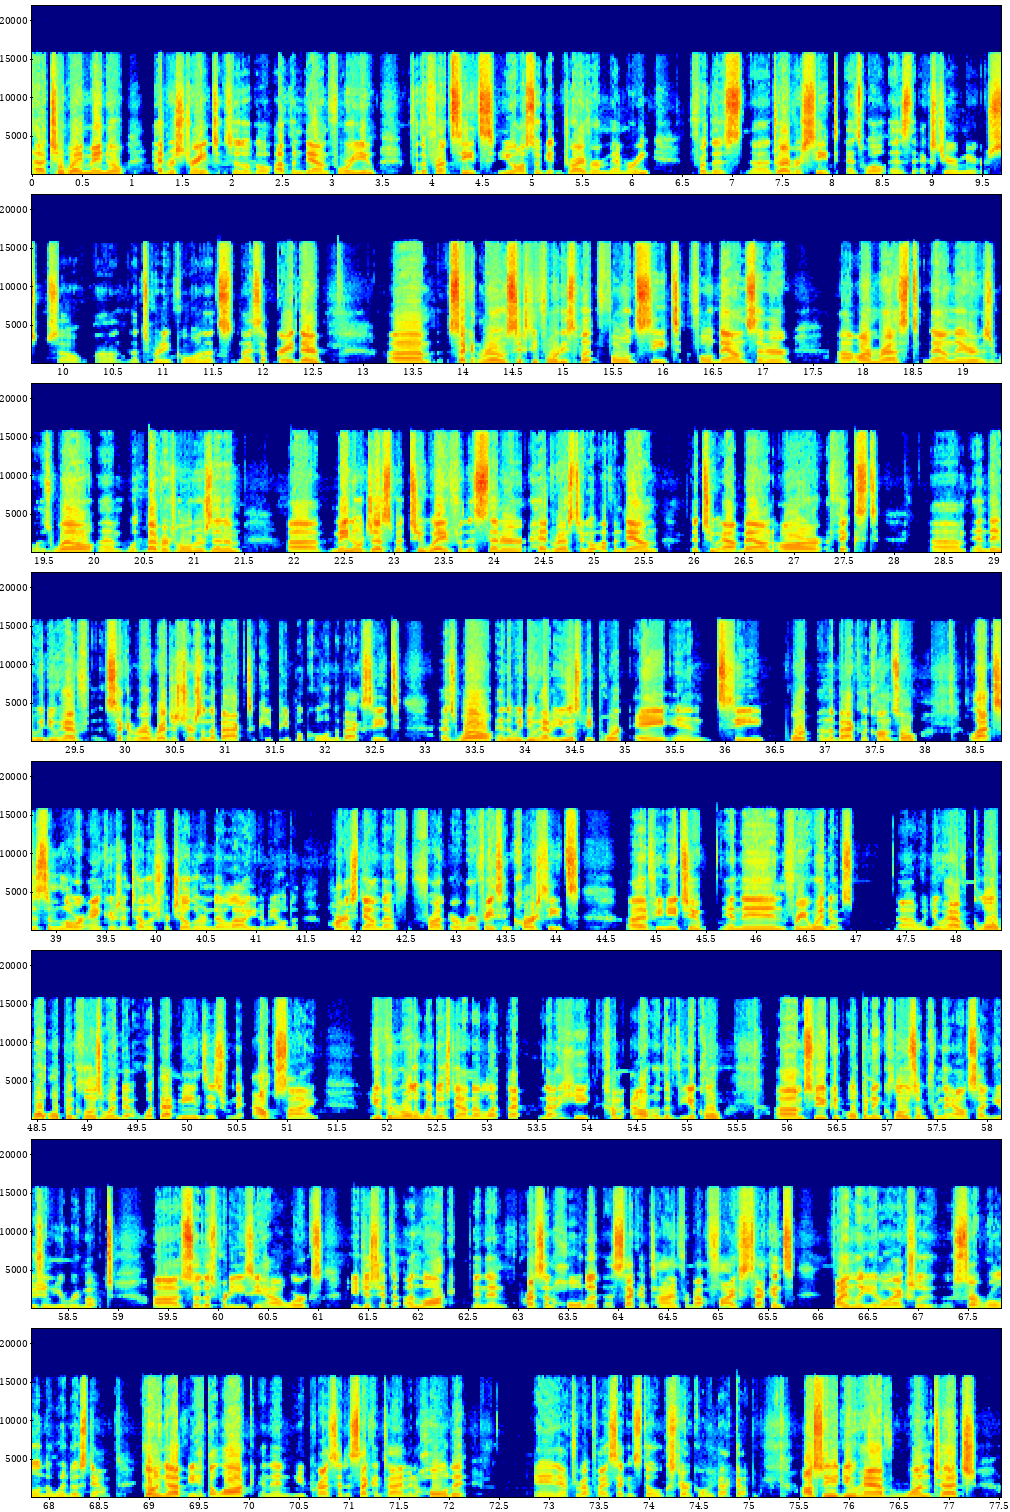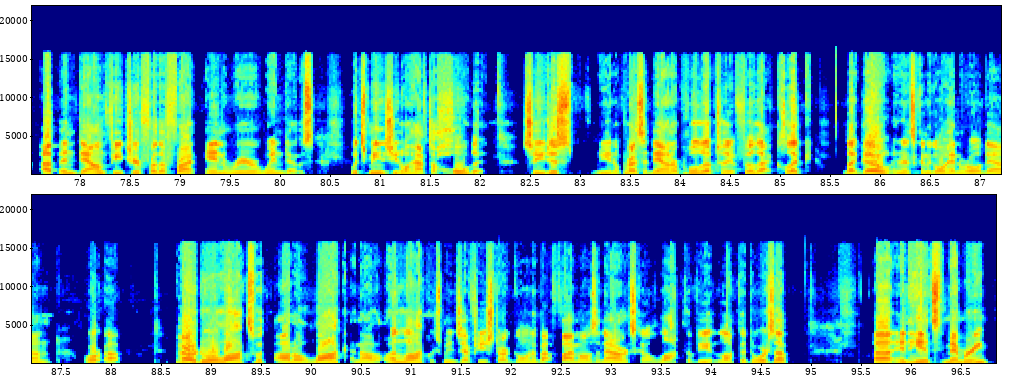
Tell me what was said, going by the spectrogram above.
Uh, two way manual head restraint. So they'll go up and down for you for the front seats. You also get driver memory for the uh, driver's seat as well as the exterior mirrors. So uh, that's pretty cool and that's nice upgrade there. Um, second row 60 40 split fold seat, fold down center uh, armrest down there as, as well um, with beverage holders in them. Uh, manual adjustment two way for the center headrest to go up and down. The two outbound are fixed. Um, and then we do have second row registers on the back to keep people cool in the back seat as well. And then we do have a USB port A and C port on the back of the console. Latch system, lower anchors and tethers for children that allow you to be able to harness down that front or rear facing car seats uh, if you need to. And then for your windows, uh, we do have global open close window. What that means is from the outside, you can roll the windows down to let that, that heat come out of the vehicle. Um, so you can open and close them from the outside using your remote. Uh, so that's pretty easy how it works. You just hit the unlock and then press and hold it a second time for about five seconds finally it'll actually start rolling the windows down. Going up, you hit the lock and then you press it a second time and hold it. And after about five seconds, they'll start going back up. Also, you do have one touch up and down feature for the front and rear windows, which means you don't have to hold it. So you just, you know, press it down or pull it up till you feel that click, let go, and it's going to go ahead and roll it down or up. Power door locks with auto lock and auto unlock, which means after you start going about five miles an hour, it's going to lock the lock the doors up. Uh, enhanced memory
